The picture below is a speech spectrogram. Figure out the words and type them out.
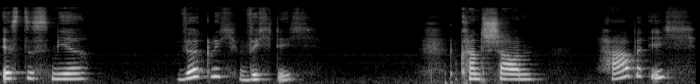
Ist es mir wirklich wichtig? Du kannst schauen, habe ich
